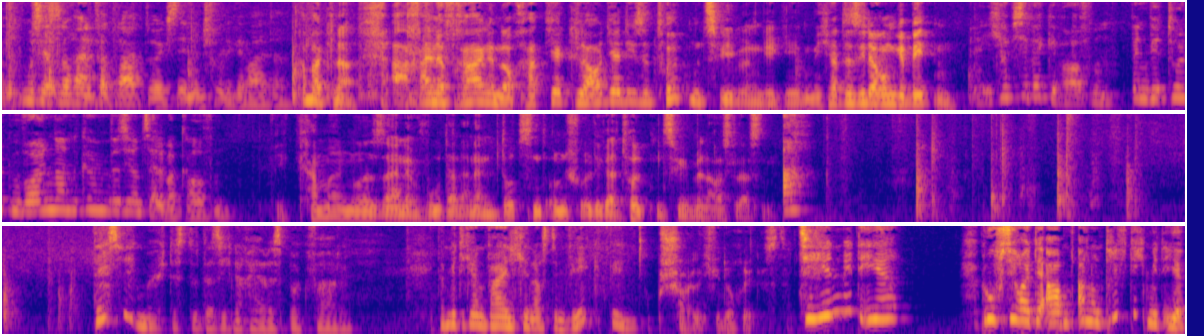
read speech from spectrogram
Ich muss jetzt noch einen Vertrag durchsehen, entschuldige Walter. Aber klar. Ach, eine Frage noch. Hat dir Claudia diese Tulpenzwiebeln gegeben? Ich hatte sie darum gebeten. Ich habe sie weggeworfen. Wenn wir Tulpen wollen, dann können wir sie uns selber kaufen. Wie kann man nur seine Wut an einem Dutzend unschuldiger Tulpenzwiebeln auslassen? Deswegen möchtest du, dass ich nach Harrisburg fahre. Damit ich ein Weilchen aus dem Weg bin. Abscheulich, wie du redest. Zieh hin mit ihr. Ruf sie heute Abend an und triff dich mit ihr.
